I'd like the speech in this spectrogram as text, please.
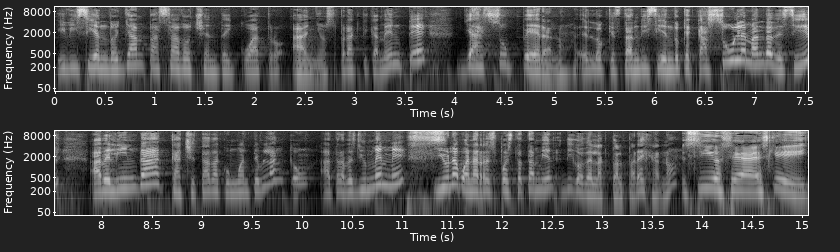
y diciendo, ya han pasado 84 años, prácticamente ya supéralo, es lo que están diciendo, que Cazú le manda a decir a Belinda, cachetada con guante blanco, a través de un meme, y una buena respuesta también, digo, de la actual pareja, ¿no? Sí, o sea, es que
